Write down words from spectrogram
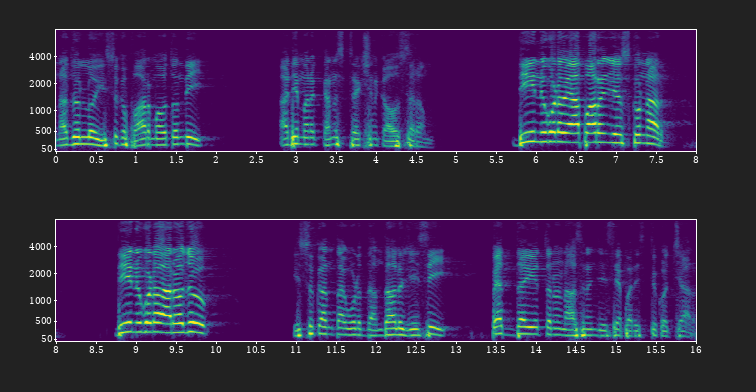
నదుల్లో ఇసుక ఫార్మ్ అవుతుంది. అది మనకు కన్స్ట్రక్షన్కి అవసరం. దీన్ని కూడా వ్యాపారం చేసుకున్నారు. దీన్ని కూడా ఆ రోజు ఇసుకంతా కూడా దందాలు చేసి పెద్ద ఎత్తున నాశనం చేసే పరిస్థితికి వచ్చారు.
